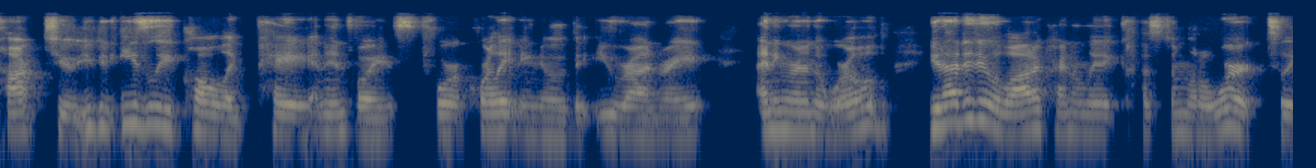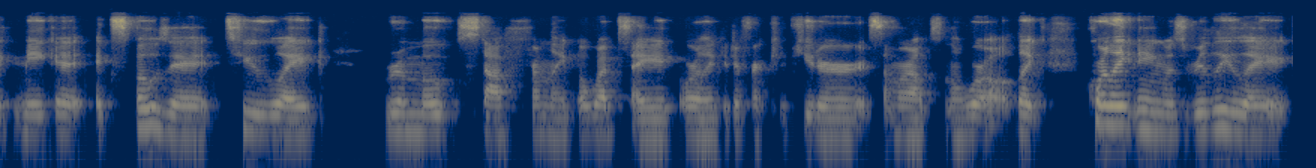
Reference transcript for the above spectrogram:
talk to. You could easily call, like, pay an invoice for a Core Lightning node that you run, right? Anywhere in the world. You'd have to do a lot of kind of like custom little work to like make it expose it to like remote stuff from like a website or like a different computer somewhere else in the world. Like Core Lightning was really like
